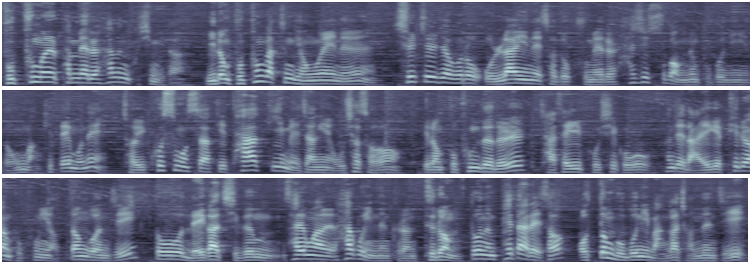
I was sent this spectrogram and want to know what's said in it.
부품을 판매를 하는 곳입니다. 이런 부품 같은 경우에는 실질적으로 온라인에서도 구매를 하실 수가 없는 부분이 너무 많기 때문에 저희 코스모스 악기 타악기 매장에 오셔서 이런 부품들을 자세히 보시고 현재 나에게 필요한 부품이 어떤 건지 또 내가 지금 사용하고 있는 그런 드럼 또는 페달에서 어떤 부분이 망가졌는지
